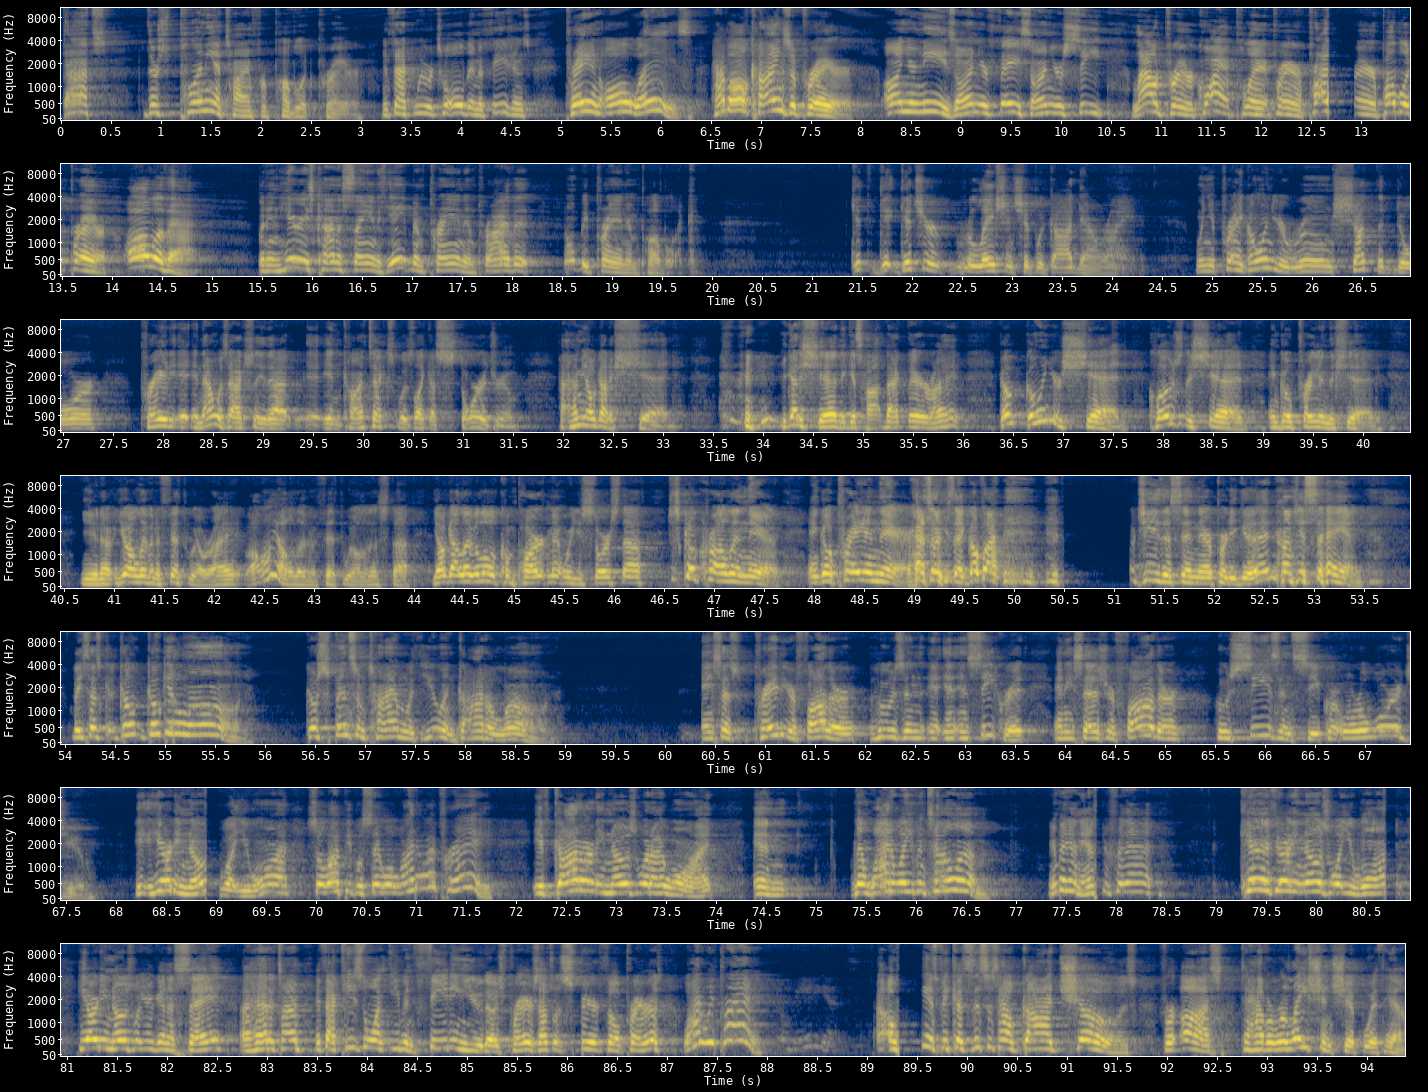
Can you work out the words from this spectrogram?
That's there's plenty of time for public prayer. In fact, we were told in Ephesians, pray in all ways. Have all kinds of prayer. On your knees, on your face, on your seat. Loud prayer, quiet prayer, private prayer, public prayer, all of that. But in here, he's kind of saying if you ain't been praying in private, don't be praying in public. Get, get, get your relationship with God down right. When you pray, go into your room, shut the door, pray. And that was actually that, in context, was like a storage room. How many y'all got a shed? you got a shed and it gets hot back there, right? Go, go in your shed, close the shed, and go pray in the shed. You know, y'all live in a fifth wheel, right? All y'all live in fifth wheels and stuff. Y'all got like a little compartment where you store stuff. Just go crawl in there and go pray in there. That's what he said. Go find Jesus in there pretty good. I'm just saying. But he says, go, go get alone. Go spend some time with you and God alone. And he says, pray to your Father who is in, in, in secret. And he says, your Father who sees in secret will reward you. He, he already knows what you want. So a lot of people say, well, why do I pray? If God already knows what I want, and then why do I even tell him? Anybody got an answer for that? Karen, if he already knows what you want, he already knows what you're going to say ahead of time. In fact, he's the one even feeding you those prayers. That's what spirit filled prayer is. Why do we pray? Obedience. Uh, obedience, because this is how God chose for us to have a relationship with him.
